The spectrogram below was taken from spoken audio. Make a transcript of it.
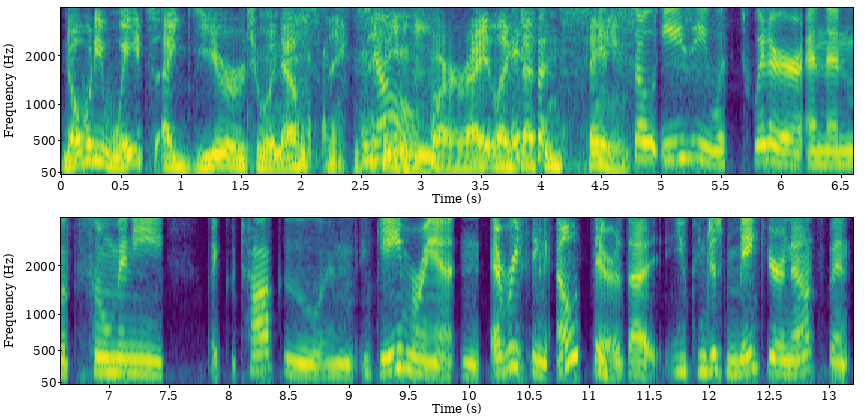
nobody waits a year to announce things No. anymore, right? Like It's that's insane. it's so easy with Twitter, and then with so many like Kotaku and Game Rant and everything out there that you can just make your announcement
